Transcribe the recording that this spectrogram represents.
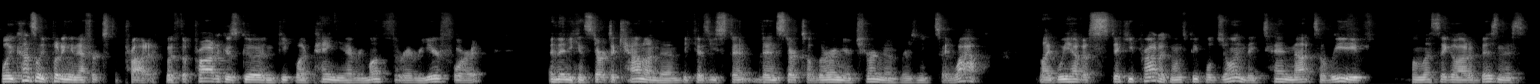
well, you're constantly putting an effort to the product. But if the product is good and people are paying you every month or every year for it, and then you can start to count on them because you st- then start to learn your churn numbers and you can say wow like we have a sticky product once people join they tend not to leave unless they go out of business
